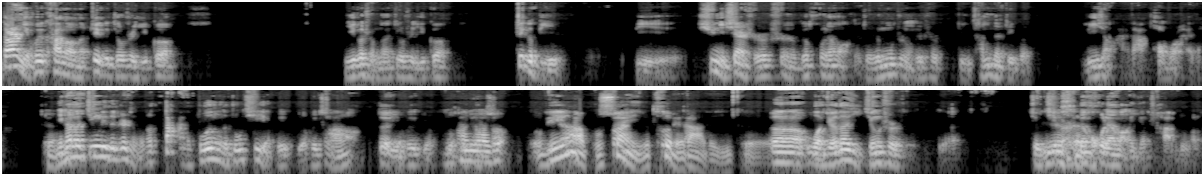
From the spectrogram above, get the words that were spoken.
当然你会看到呢，这个就是一个一个什么呢？就是一个这个比比虚拟现实甚至跟互联网的就人工智能就是比他们的这个理想还大，泡沫还大。对，你看它经历的这整个大的波动的周期也会也会长，对，也会有。换句话说，VR 不算一个特别大的一个。呃，我觉得已经是就基本跟互联网已经差不多了，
